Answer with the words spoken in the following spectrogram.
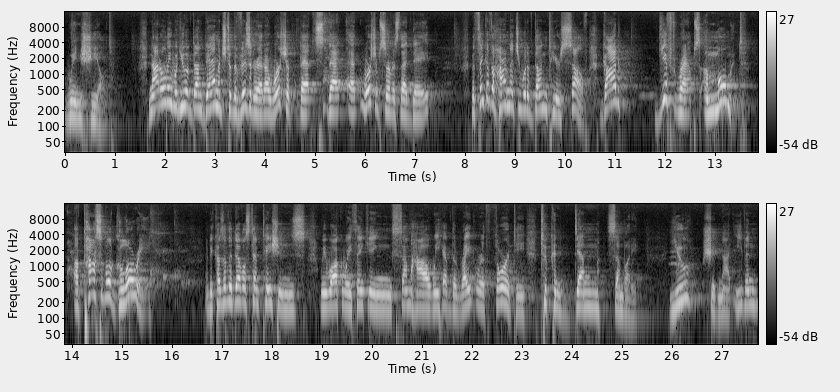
windshield. Not only would you have done damage to the visitor at our worship that, that at worship service that day, but think of the harm that you would have done to yourself. God gift wraps a moment of possible glory. And because of the devil's temptations, we walk away thinking somehow we have the right or authority to condemn somebody. You should not even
